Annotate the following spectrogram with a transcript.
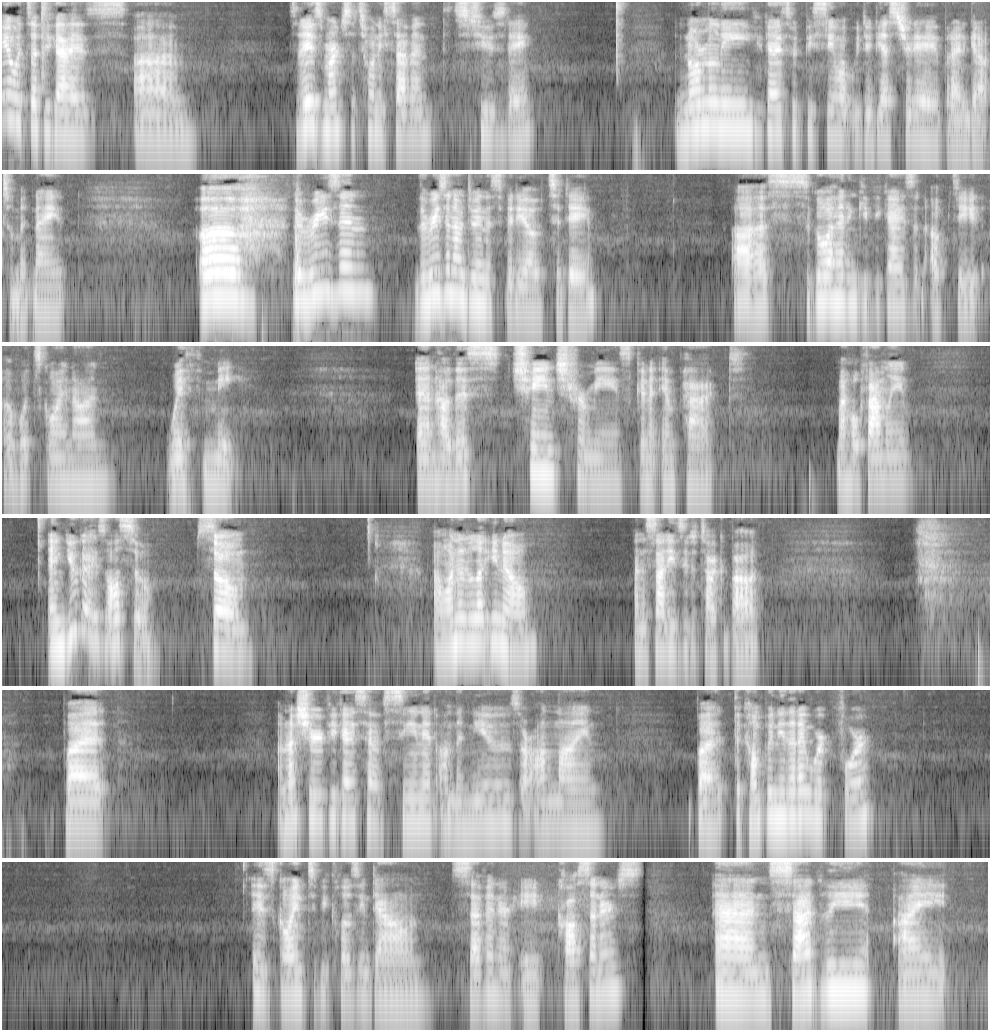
Hey, what's up, you guys? Um, today is March the 27th. It's Tuesday. Normally, you guys would be seeing what we did yesterday, but I didn't get out till midnight. Uh, the reason, the reason I'm doing this video today, uh, is to go ahead and give you guys an update of what's going on with me and how this change for me is going to impact my whole family and you guys also. So I wanted to let you know, and it's not easy to talk about, but I'm not sure if you guys have seen it on the news or online, but the company that I work for is going to be closing down seven or eight call centers. And sadly, I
